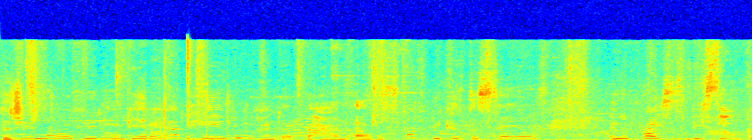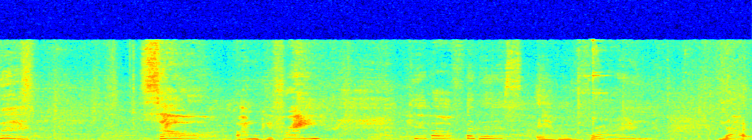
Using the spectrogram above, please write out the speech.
Because you know, if you don't get out of here, you wind up buying other stuff because the sales and the prices be so good. So, I'm getting ready get off of this and run, not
